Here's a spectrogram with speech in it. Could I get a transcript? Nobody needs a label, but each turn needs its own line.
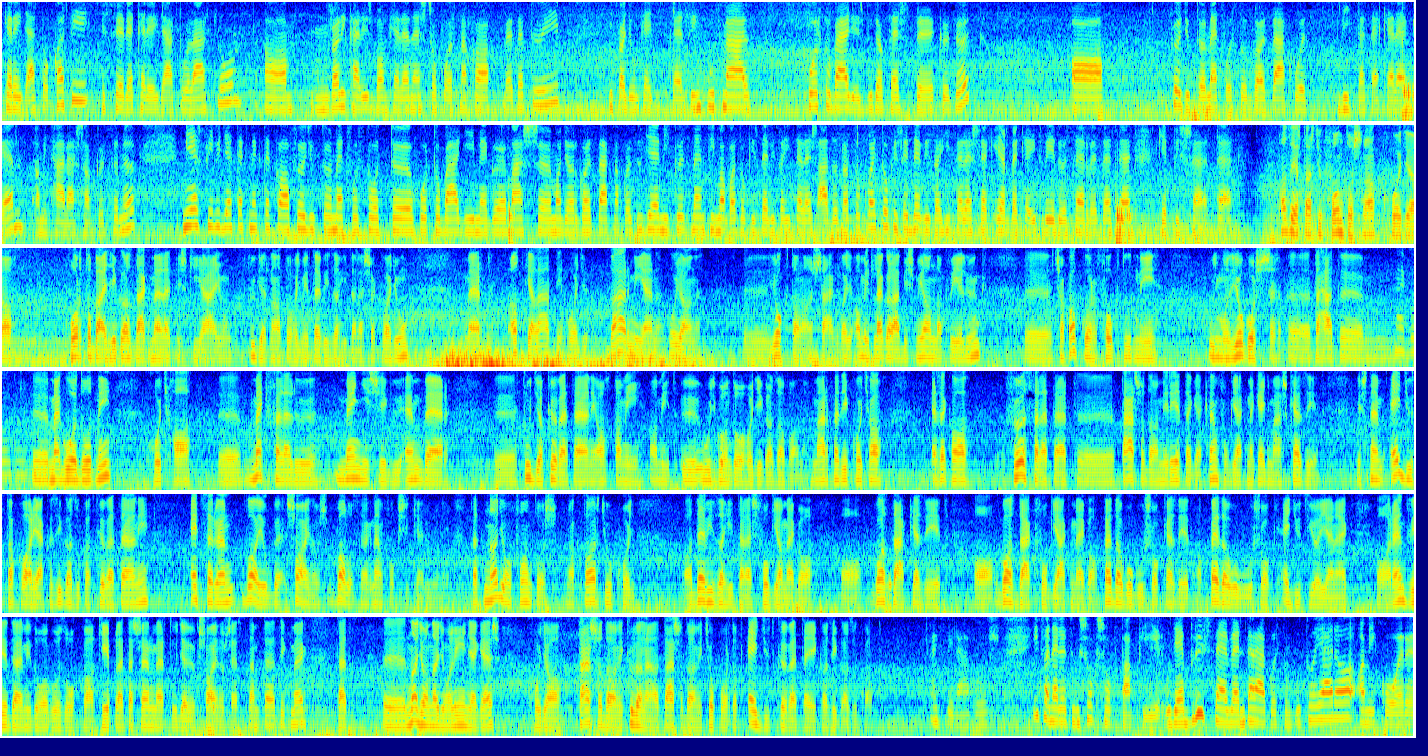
kerékgyártó Kati és férje kerékgyártó László, a radikális bankellenes csoportnak a vezetői. Itt vagyunk egy benzinkútnál, Portobágy és Budapest között. A földjüktől megfosztott gazdákhoz vittetek el engem, amit hálásan köszönök. Miért szívügyetek nektek a földjüktől megfosztott hortobágyi, meg más magyar gazdáknak az ügye, miközben ti magatok is devizahiteles áldozatok vagytok, és egy devizahitelesek érdekeit védő szervezetet képviseltek?
Azért tartjuk fontosnak, hogy a hortobágyi gazdák mellett is kiálljunk, független attól, hogy mi devizahitelesek vagyunk, mert azt kell látni, hogy bármilyen olyan jogtalanság, vagy amit legalábbis mi annak vélünk, csak akkor fog tudni úgymond jogos, tehát megoldódni, megoldódni hogyha megfelelő mennyiségű ember tudja követelni azt, ami, amit ő úgy gondol, hogy igaza van. Márpedig, hogyha ezek a fölszeletelt társadalmi rétegek nem fogják meg egymás kezét, és nem együtt akarják az igazukat követelni, egyszerűen valljuk be, sajnos valószínűleg nem fog sikerülni. Tehát nagyon fontosnak tartjuk, hogy a devizahiteles fogja meg a, a gazdák kezét, a gazdák fogják meg a pedagógusok kezét, a pedagógusok együtt jöjjenek a rendvédelmi dolgozókkal képletesen, mert ugye ők sajnos ezt nem tehetik meg. Tehát nagyon-nagyon lényeges, hogy a társadalmi, különálló társadalmi csoportok együtt követeljék az igazukat.
Ez világos. Itt van előttünk sok-sok papír. Ugye Brüsszelben találkoztunk utoljára, amikor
